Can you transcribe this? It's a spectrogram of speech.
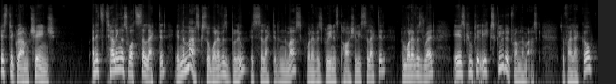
histogram change. And it's telling us what's selected in the mask. So whatever's blue is selected in the mask, whatever's green is partially selected, and whatever's red is completely excluded from the mask. So if I let go,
